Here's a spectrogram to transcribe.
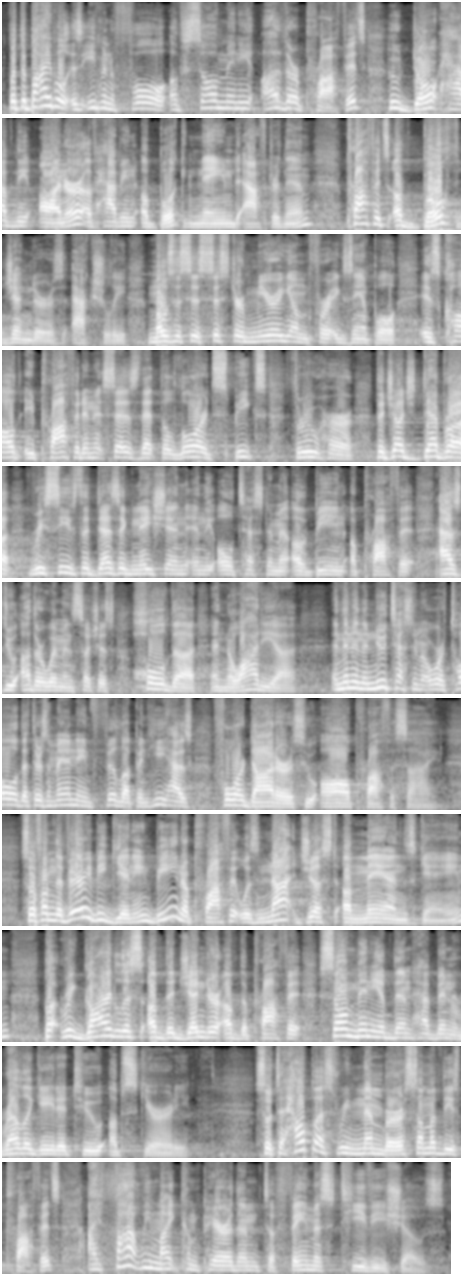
But the Bible is even full of so many other prophets who don't have the honor of having a book named after them. Prophets of both genders, actually. Moses' sister Miriam, for example, is called a prophet, and it says that the Lord speaks through her. The judge Deborah receives the designation in the Old Testament of being a prophet, as do other women such as Huldah and Noadiah. And then in the New Testament, we're told that there's a man named Philip, and he has four daughters who all prophesy. So, from the very beginning, being a prophet was not just a man's game, but regardless of the gender of the prophet, so many of them have been relegated to obscurity. So, to help us remember some of these prophets, I thought we might compare them to famous TV shows.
